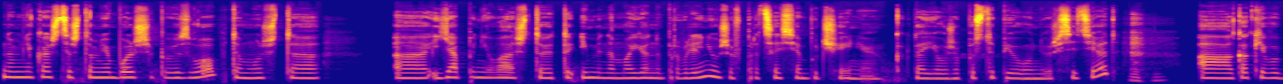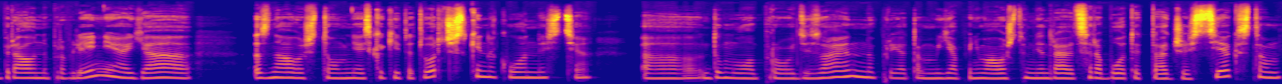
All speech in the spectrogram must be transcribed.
Но мне кажется, что мне больше повезло, потому что я поняла, что это именно мое направление уже в процессе обучения, когда я уже поступила в университет. А как я выбирала направление, я знала, что у меня есть какие-то творческие наклонности, э, думала про дизайн, но при этом я понимала, что мне нравится работать также с текстом,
